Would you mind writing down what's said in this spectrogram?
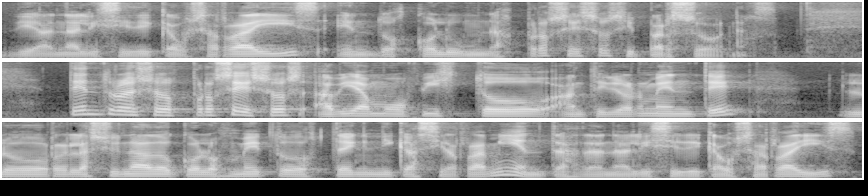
de análisis de causa raíz en dos columnas, procesos y personas. Dentro de esos procesos habíamos visto anteriormente lo relacionado con los métodos, técnicas y herramientas de análisis de causa raíz.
